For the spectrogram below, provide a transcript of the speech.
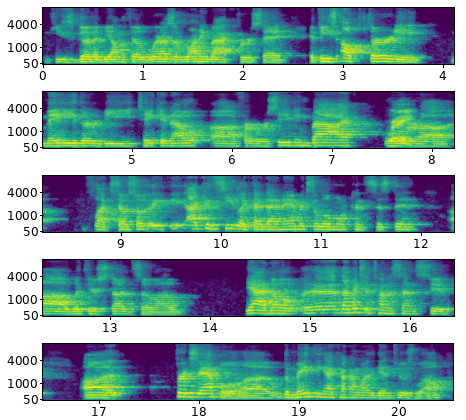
he's going to be on the field. Whereas a running back, per se, if he's up 30, may either be taken out uh, for a receiving back Right. or uh, flexed out. So it, I can see like that dynamic's a little more consistent uh, with your stud. So uh, yeah, no, uh, that makes a ton of sense too. Uh, for example, uh, the main thing I kind of wanted to get into as well.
